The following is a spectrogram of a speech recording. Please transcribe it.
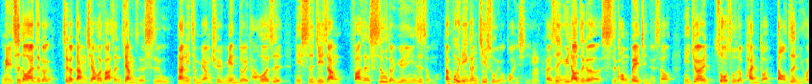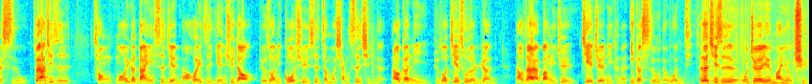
每次都在这个这个当下会发生这样子的失误，那你怎么样去面对它，或者是你实际上发生失误的原因是什么？那不一定跟技术有关系，嗯可能是你遇到这个时空背景的时候，你就会做出的判断导致你会失误，所以它其实。从某一个单一事件，然后会一直延续到，比如说你过去是怎么想事情的，然后跟你比如说接触的人，然后再来帮你去解决你可能一个失误的问题。这个其实我觉得也蛮有趣的。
